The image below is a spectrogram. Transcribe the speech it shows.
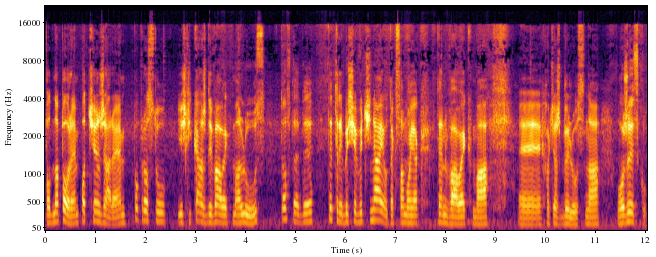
pod naporem, pod ciężarem, po prostu jeśli każdy wałek ma luz, to wtedy te tryby się wycinają, tak samo jak ten wałek ma e, chociażby luz na łożysku.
